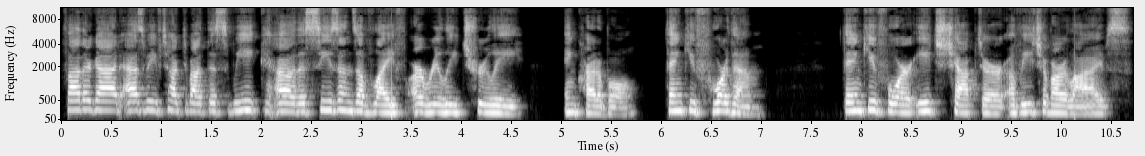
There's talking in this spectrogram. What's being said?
Father God, as we've talked about this week, uh, the seasons of life are really, truly incredible. Thank you for them. Thank you for each chapter of each of our lives.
